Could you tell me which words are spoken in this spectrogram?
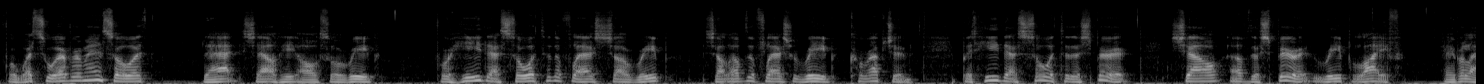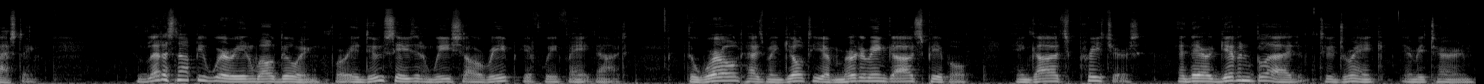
For whatsoever a man soweth, that shall he also reap. For he that soweth to the flesh shall reap shall of the flesh reap corruption, but he that soweth to the Spirit shall of the Spirit reap life everlasting. let us not be weary in well doing, for in due season we shall reap if we faint not. The world has been guilty of murdering God's people and God's preachers, and they are given blood to drink in return.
